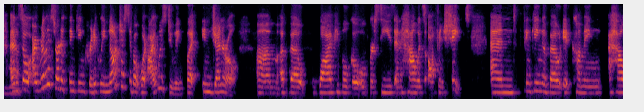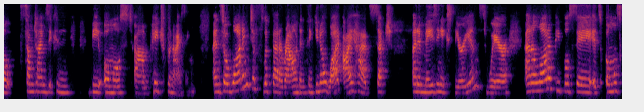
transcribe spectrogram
Yeah. And so I really started thinking critically, not just about what I was doing, but in general um, about why people go overseas and how it's often shaped. And thinking about it coming, how sometimes it can be almost um, patronizing. And so wanting to flip that around and think, you know what, I had such an amazing experience where and a lot of people say it's almost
